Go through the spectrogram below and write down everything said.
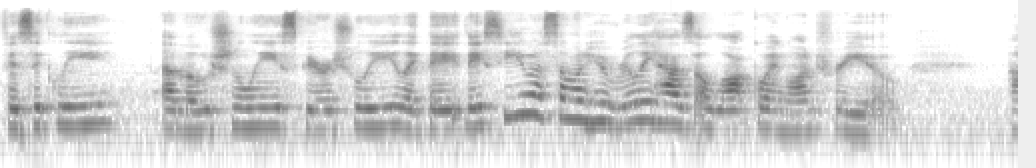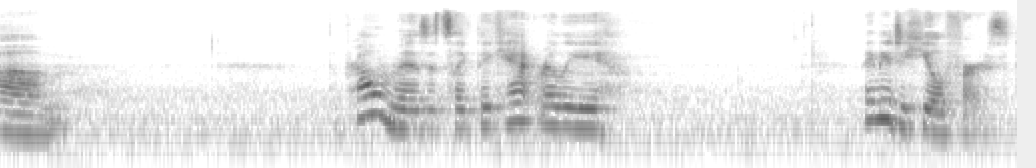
physically, emotionally, spiritually. Like they, they see you as someone who really has a lot going on for you. Um, the problem is, it's like they can't really. They need to heal first.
